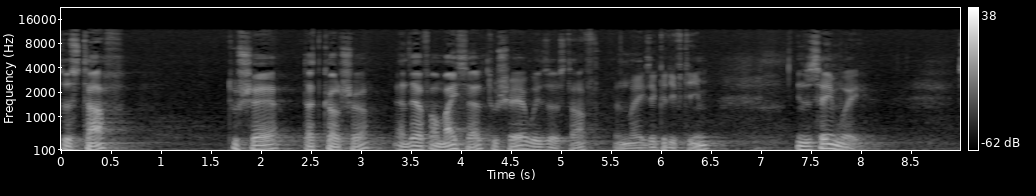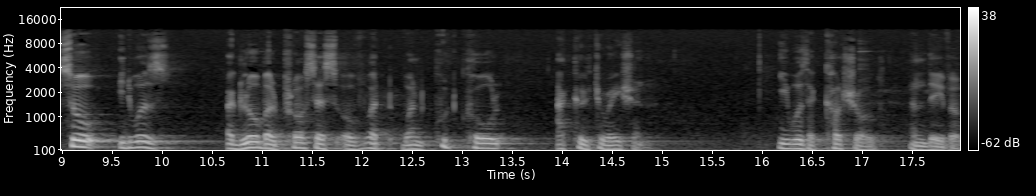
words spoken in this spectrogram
the staff to share that culture, and therefore myself to share with the staff and my executive team in the same way. So it was a global process of what one could call acculturation. It was a cultural endeavor.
